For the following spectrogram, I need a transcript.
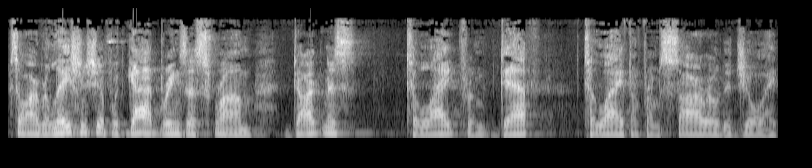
So our relationship with God brings us from darkness to light, from death to life, and from sorrow to joy.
